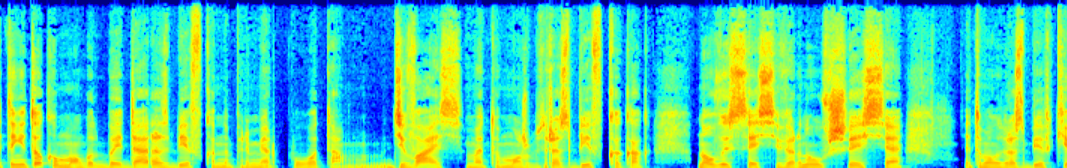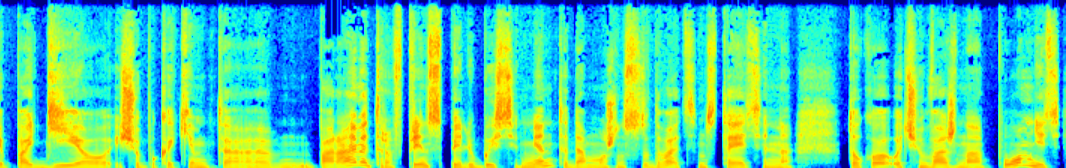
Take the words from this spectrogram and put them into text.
Это не только могут быть да, разбивка, например, по там, девайсам, это может быть разбивка как новые сессии, вернувшиеся, это могут разбивки по гео, еще по каким-то параметрам. В принципе, любые сегменты да, можно создавать самостоятельно. Только очень важно помнить,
